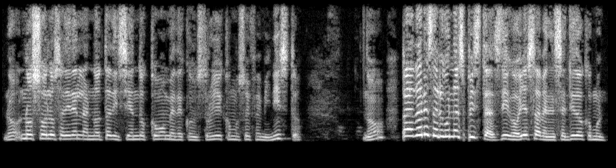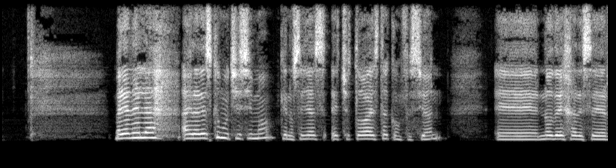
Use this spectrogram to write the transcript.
¿No? No solo salir en la nota diciendo cómo me deconstruye y cómo soy feminista, ¿no? Para darles algunas pistas, digo, ya saben, el sentido común. Marianela, agradezco muchísimo que nos hayas hecho toda esta confesión. Eh, no deja de ser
